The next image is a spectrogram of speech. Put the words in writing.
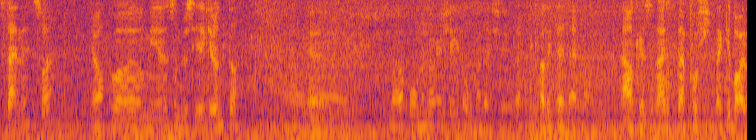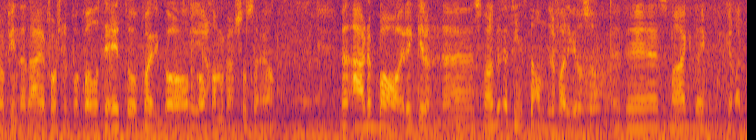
steiner, så jeg. Ja. Det var mye, som du sier, grønt, da. Det er funnet noen kilo, men det er ikke rette kvalitet ennå. Ja, okay, Så det er, det, er det er ikke bare å finne, det er forskjell på kvalitet og farge og alt, Ja. alt sammen, kanskje. Så, ja. Men er det bare grønne smaragder, eller fins det andre farger også? Det er smak, det er grønn.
